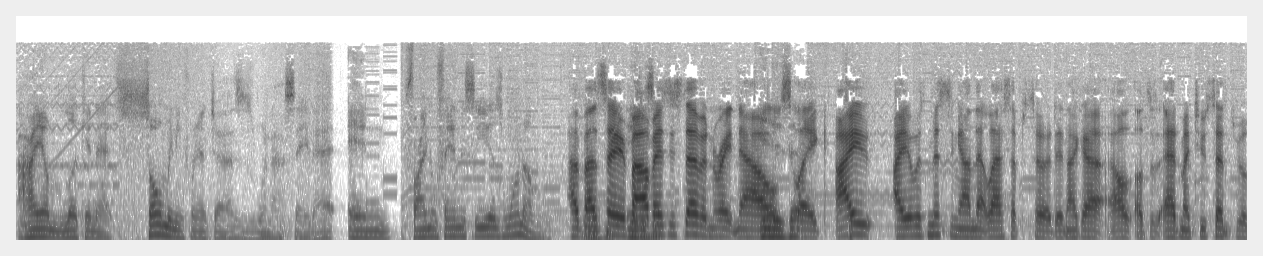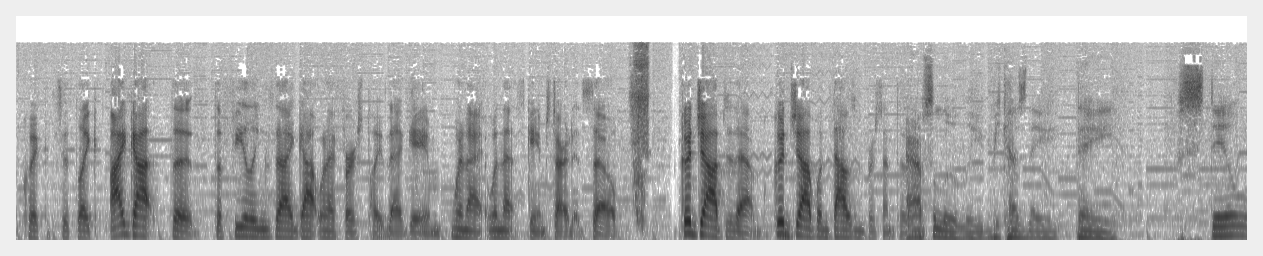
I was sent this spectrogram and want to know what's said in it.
I am looking at so many franchises when I say that, and Final Fantasy is one of them. I was about to say Final Fantasy Seven right now. it is a- like I I was missing on that last episode, and I got I'll, I'll just add my two cents real quick. It's just like I got the the feelings that I got when I first played that game when I when that game started. So good job to them. Good job, one thousand percent to them. Absolutely, because they they still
